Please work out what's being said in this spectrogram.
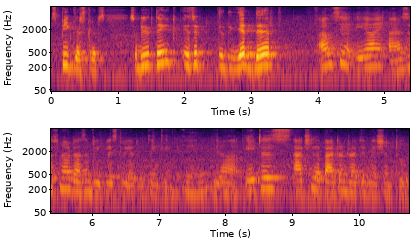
speak their scripts. So do you think is it yet there? I would say AI, as of now, doesn't replace creative thinking. You know, it is actually a pattern recognition tool.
